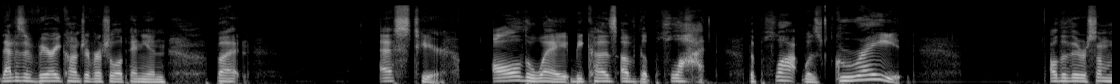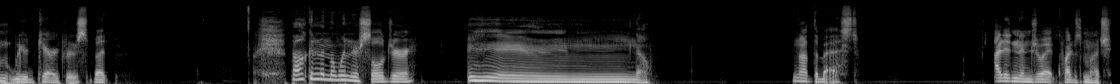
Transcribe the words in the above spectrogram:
That is a very controversial opinion, but S tier all the way because of the plot. The plot was great. Although there were some weird characters, but Falcon and the Winter Soldier, mm, no. Not the best. I didn't enjoy it quite as much.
